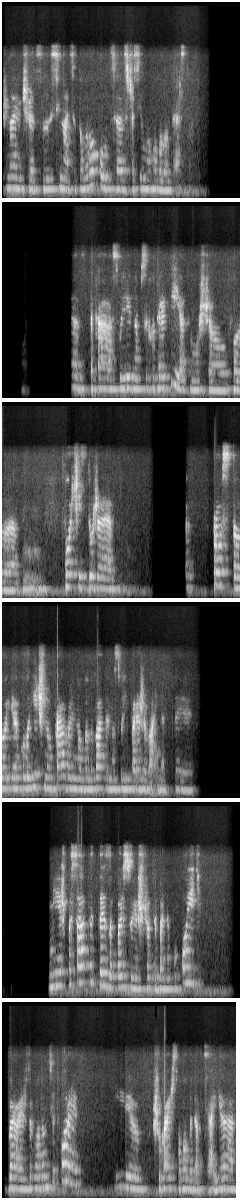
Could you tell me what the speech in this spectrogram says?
починаючи з 17-го року, це з часів мого волонтерства. Це така своєрідна психотерапія, тому що в творчість дуже просто і екологічно правильно виливати на свої переживання. Ти вмієш писати, ти записуєш, що тебе непокоїть, збираєш згодом ці твори і шукаєш свого видавця. Я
